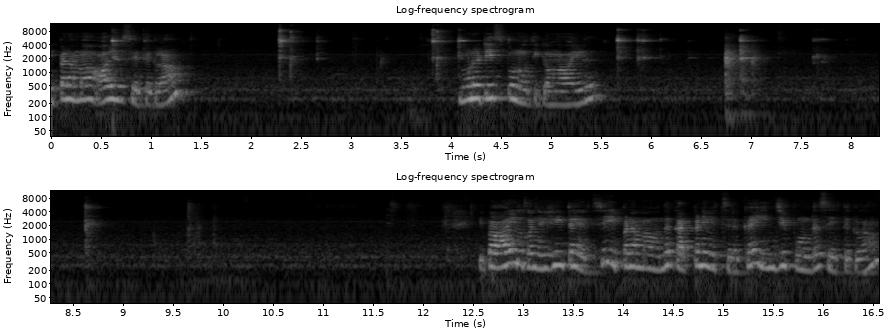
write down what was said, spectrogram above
இப்போ நம்ம ஆயில் சேர்த்துக்கலாம். மூணு டீஸ்பூன் ஊற்றிக்கோங்க ஆயில் இப்போ ஆயில் கொஞ்சம் ஹீட் ஆயிடுச்சு இப்போ நம்ம வந்து கட் பண்ணி வச்சுருக்க இஞ்சி பூண்டை சேர்த்துக்கலாம்.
